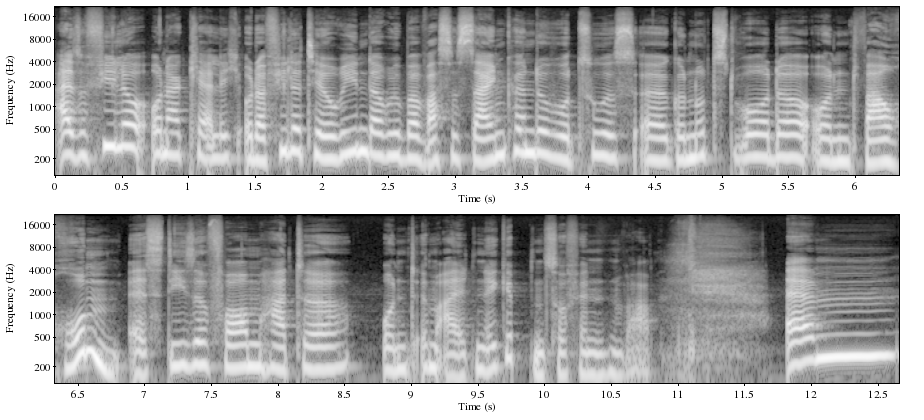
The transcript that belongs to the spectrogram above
Also viele unerklärlich oder viele Theorien darüber, was es sein könnte, wozu es äh, genutzt wurde und warum es diese Form hatte und im alten Ägypten zu finden war. Ähm,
